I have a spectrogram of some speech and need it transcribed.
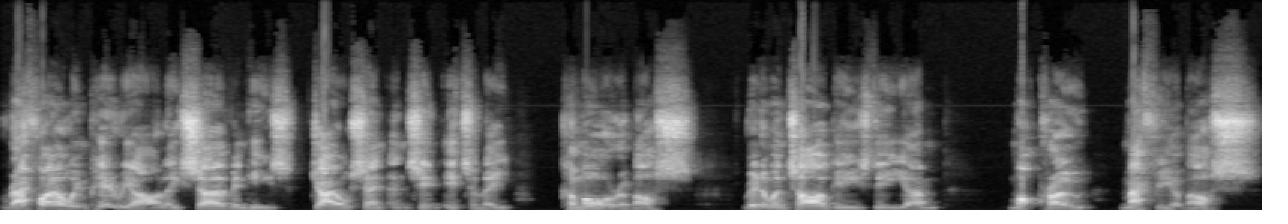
Raphael Imperiale serving his jail sentence in Italy. Camorra boss. Ridwan Taghi's the um, Mocro mafia boss.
